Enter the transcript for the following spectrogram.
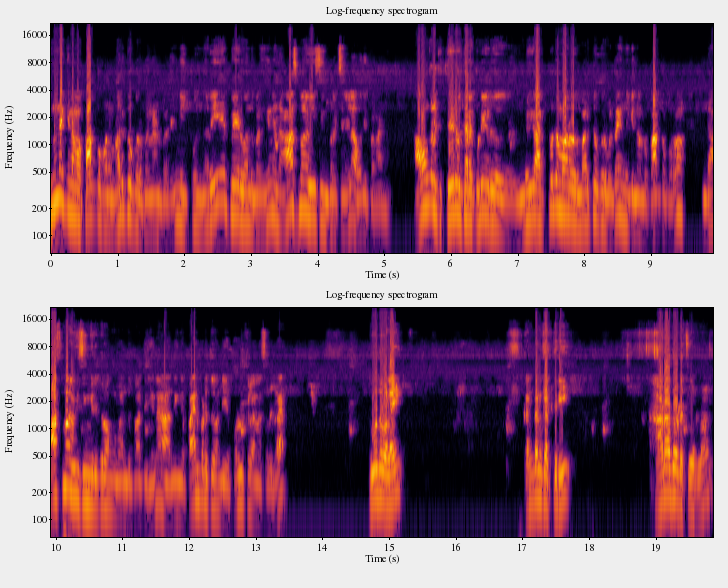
இன்னைக்கு நம்ம பார்க்க போன மருத்துவ குறிப்பு என்னன்னு பாத்தீங்கன்னா இப்போ நிறைய பேர் வந்து பாத்தீங்கன்னா இந்த ஆஸ்மா வீசிங் பிரச்சனையில அவதிப்படுறாங்க. அவங்களுக்கு தேர்வு தரக்கூடிய ஒரு மிக அற்புதமான ஒரு மருத்துவ குறிப்பு தான் இன்னைக்கு நம்ம பார்க்க போறோம். இந்த ஆஸ்மா வீசிங் இருக்கிறவங்க வந்து பாத்தீங்கன்னா நீங்க பயன்படுத்த வேண்டிய பொருட்களை நான் சொல்றேன். தூதுவளை கண்டன் கத்திரி ஆடாதோட சூர்ணம்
